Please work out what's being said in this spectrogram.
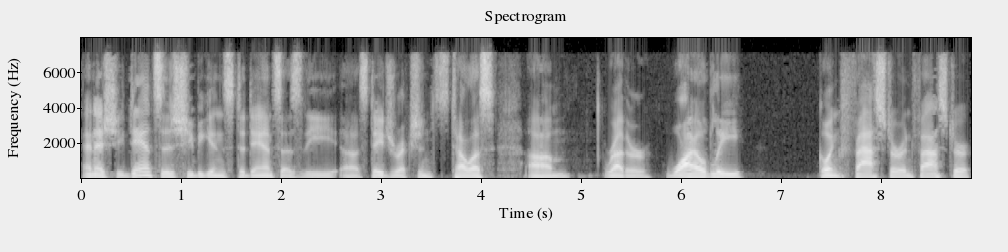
And as she dances, she begins to dance, as the uh, stage directions tell us, um, rather wildly, going faster and faster.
